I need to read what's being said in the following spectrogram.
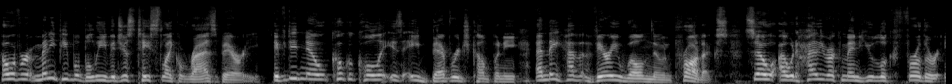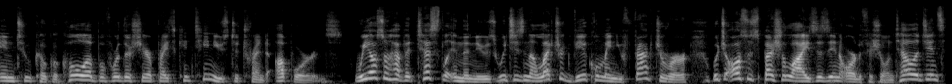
However, many people believe it just tastes like raspberry. If you didn't know, Coca-Cola is a beverage company and they have very well-known products, so I would highly recommend you look further into Coca-Cola before their share price continues to trend upwards. We also have a Tesla in the news, which is an electric vehicle manufacturer, which also specializes in artificial intelligence,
